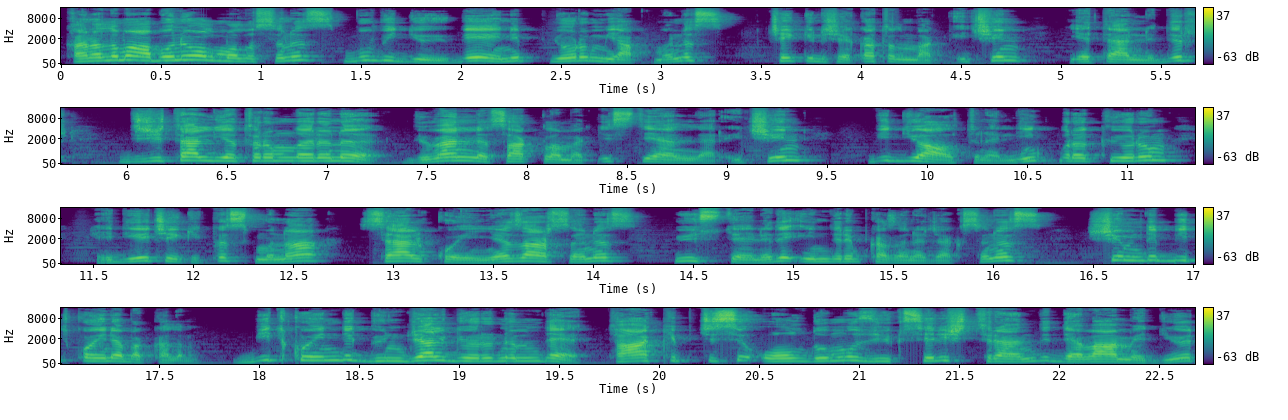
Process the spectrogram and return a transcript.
Kanalıma abone olmalısınız. Bu videoyu beğenip yorum yapmanız çekilişe katılmak için yeterlidir. Dijital yatırımlarını güvenle saklamak isteyenler için video altına link bırakıyorum. Hediye çeki kısmına Selcoin yazarsanız 100 TL'de indirim kazanacaksınız. Şimdi Bitcoin'e bakalım. Bitcoin'de güncel görünümde takipçisi olduğumuz yükseliş trendi devam ediyor.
